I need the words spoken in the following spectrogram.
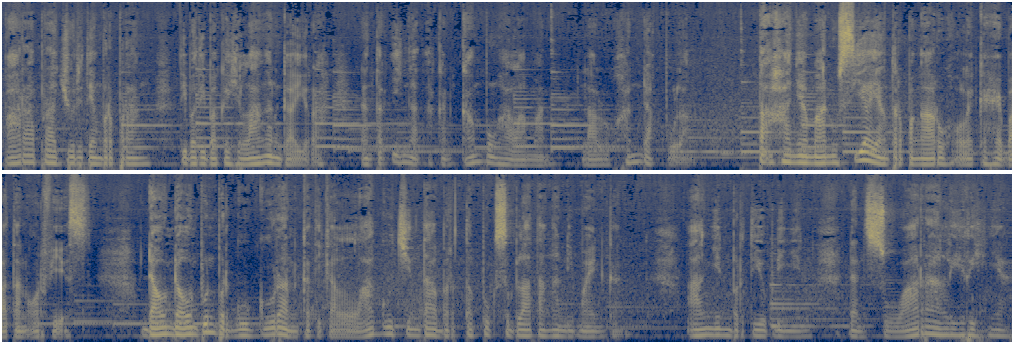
Para prajurit yang berperang tiba-tiba kehilangan gairah dan teringat akan kampung halaman, lalu hendak pulang. Tak hanya manusia yang terpengaruh oleh kehebatan Orpheus, daun-daun pun berguguran ketika lagu cinta bertepuk sebelah tangan dimainkan. Angin bertiup dingin dan suara lirihnya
